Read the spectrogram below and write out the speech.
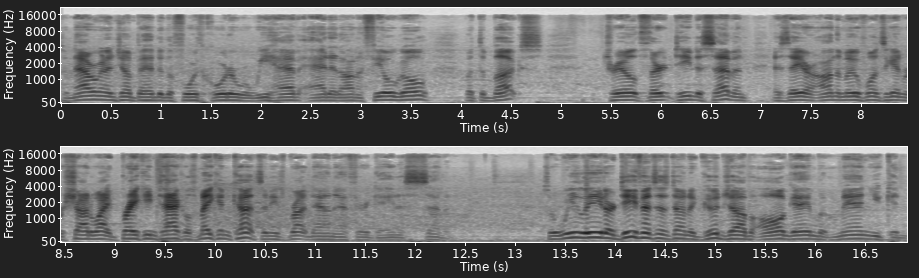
So now we're going to jump ahead to the fourth quarter where we have added on a field goal, but the Bucks trail 13 to 7 as they are on the move once again. Rachaad White breaking tackles, making cuts, and he's brought down after a gain of 7. So we lead. Our defense has done a good job all game, but man, you can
